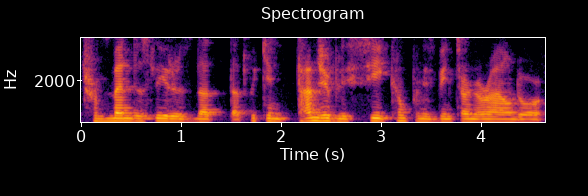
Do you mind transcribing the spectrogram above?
tremendous leaders that that we can tangibly see companies being turned around or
